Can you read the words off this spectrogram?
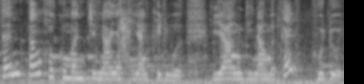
tentang hukuman jenayah yang kedua yang dinamakan hudud.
